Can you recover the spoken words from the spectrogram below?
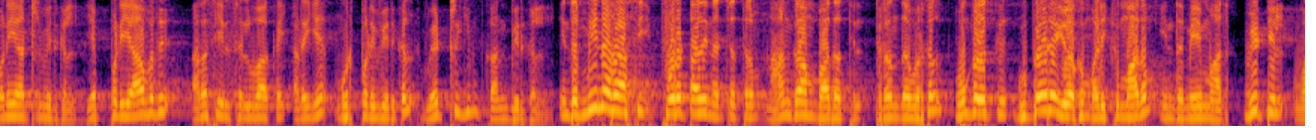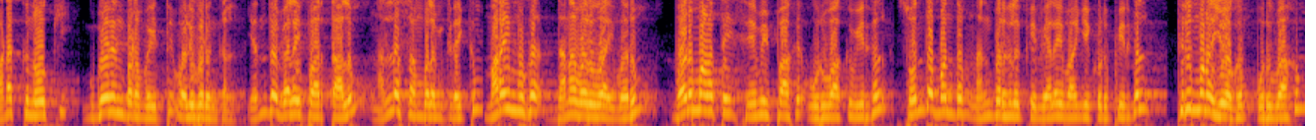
பணியாற்றுவீர்கள். எப்படியாவது அரசியல் செல்வாக்கை அடைய முற்படுவீர்கள். வெற்றியும் காண்பீர்கள். இந்த மீனராசி பூரட்டாதி நட்சத்திரம் நான்காம் பாதத்தில் பிறந்தவர்கள் உங்களுக்கு குபேர யோகம் அளிக்கும் மாதம் இந்த மே மாதம். வீட்டில் வடக்கு நோக்கி குபேரன் படம் வைத்து வழிபடுங்கள். எந்த வேலை பார்த்தாலும் நல்ல சம்பளம் கிடைக்கும். மறைமுக தன வருவாய் வரும். வருமானத்தை சேமிப்பாக உருவாக்குவீர்கள். சொந்த பந்தம் நண்பர்களுக்கு வேலை வாங்கி கொடுப்பீர்கள். திருமண யோகம் உருவாகும்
